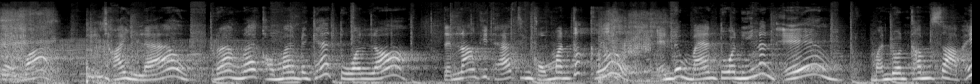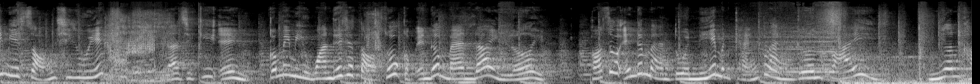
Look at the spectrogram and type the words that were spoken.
แต่ว่า ใช่แล้ว ร่างแรกของมันเป็นแค่ตัวล้อแต่ร่างที่แท้จริงของมันก็คือเอนเดอร์แมนตัวนี้นั่นเอง มันโดนคำสาปให้มีสองชีวิต และชิกกี้เองก็ไม่มีวันที่จะต่อสู้กับเอนเดอร์แมนได้เลย เพราะเจ้าเอนเดอร์แมนตัวนี้มันแข็งแกร่งเกินไป เงื่อนไข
